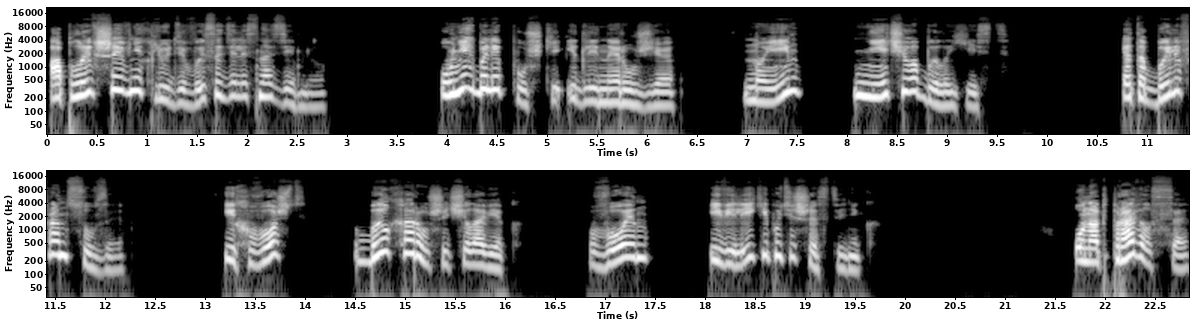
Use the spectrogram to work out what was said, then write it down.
Оплывшие в них люди высадились на землю. У них были пушки и длинные ружья, но им нечего было есть. Это были французы. Их вождь был хороший человек, воин и великий путешественник. Он отправился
